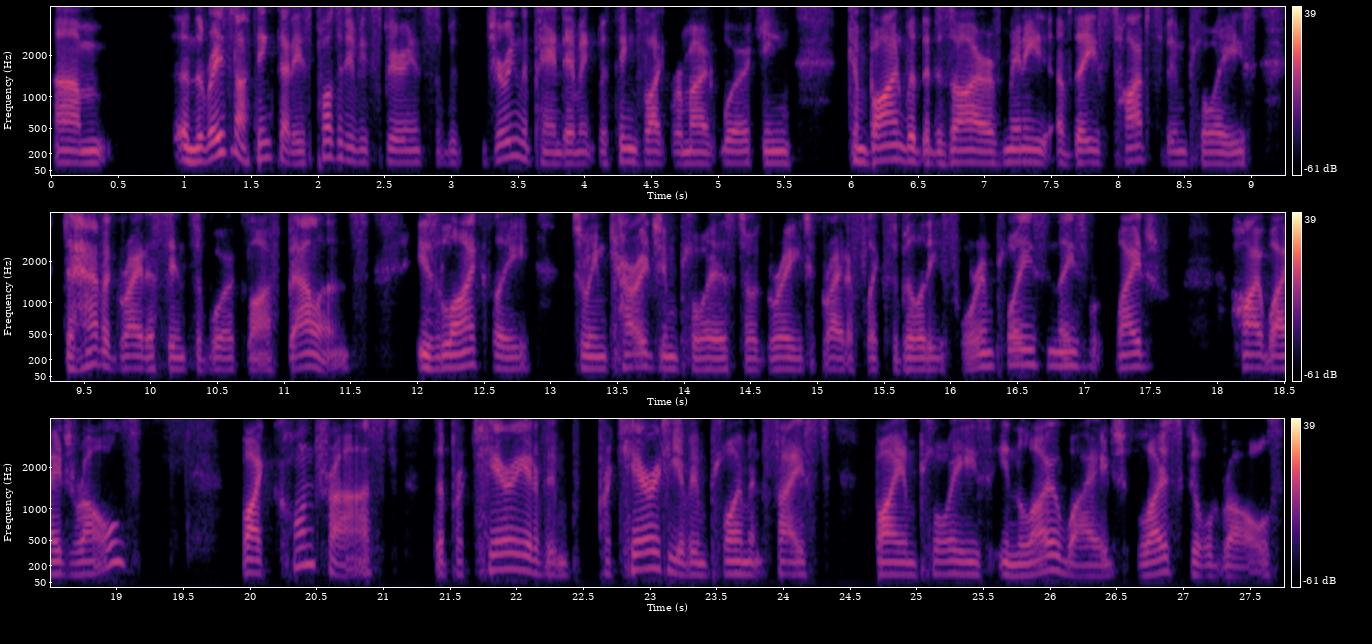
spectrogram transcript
Um, and the reason I think that is positive experience with, during the pandemic with things like remote working, combined with the desire of many of these types of employees to have a greater sense of work-life balance, is likely to encourage employers to agree to greater flexibility for employees in these wage, high wage roles. By contrast, the precarity of employment faced by employees in low wage, low skilled roles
